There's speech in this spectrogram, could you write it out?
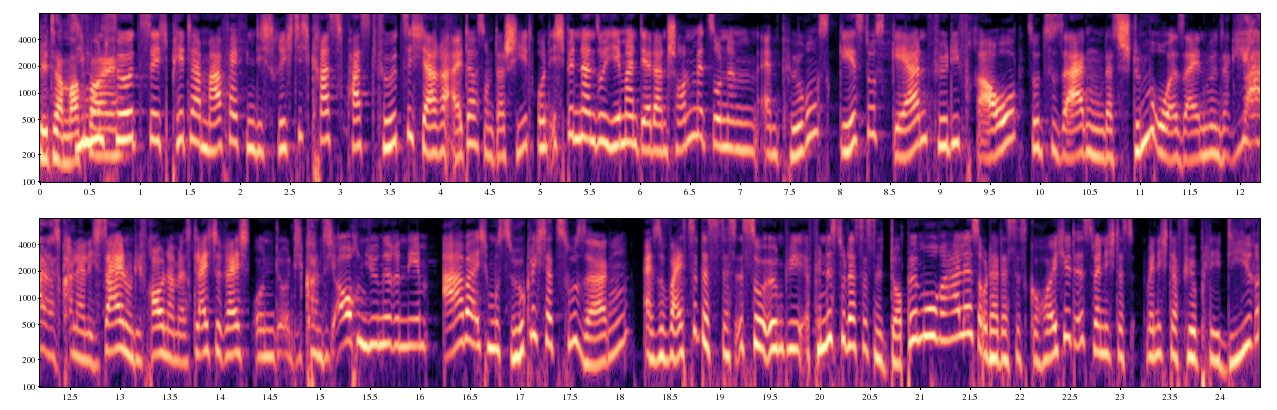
Peter Maffay. 47, Peter Maffay finde ich richtig krass, fast 40 Jahre Altersunterschied. Und ich bin dann so jemand, der dann schon mit so einem Empörungsgestus gern für die Frau sozusagen das Stimmrohr sein will und sagt, ja, das kann ja nicht sein und die Frauen haben das gleiche Recht und, und die können sich auch einen Jüngeren nehmen. Aber ich muss wirklich dazu sagen, also weißt du, das, das ist so irgendwie, findest du, dass das eine Doppelmoral ist oder dass es geheuchelt ist, wenn ich das, wenn ich dafür plädiere?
